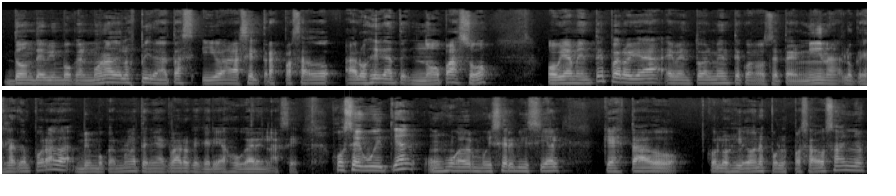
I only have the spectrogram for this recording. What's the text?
donde Bimbo Carmona de los Piratas iba a ser traspasado a los gigantes. No pasó, obviamente, pero ya eventualmente cuando se termina lo que es la temporada, Bimbo Carmona tenía claro que quería jugar en la C. José Guitián, un jugador muy servicial que ha estado con los Leones por los pasados años.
